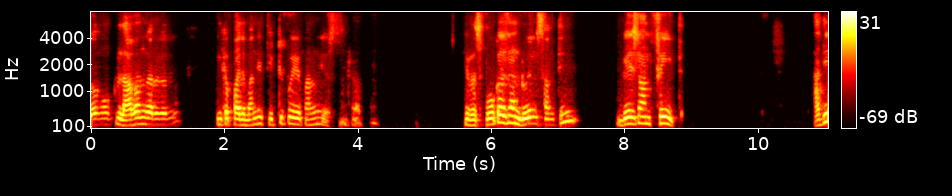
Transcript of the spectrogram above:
దోమకు లాభం కలగదు ఇంకా పది మంది తిట్టిపోయే పనులు చేస్తుంటాడు he was focused on doing something based on faith అది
